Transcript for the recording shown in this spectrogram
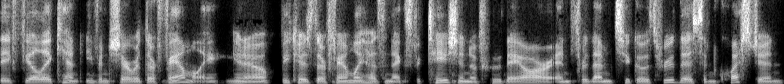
they feel they can't even share with their family, you know, because their family has an expectation of who they are. And for them to go through this and question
